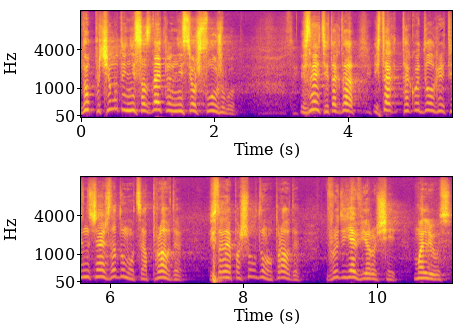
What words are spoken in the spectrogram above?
Ну почему ты несознательно несешь службу? И знаете, и тогда, и так, такой долг, говорит, ты начинаешь задумываться, а правда? И тогда я пошел, думал, правда, вроде я верующий, молюсь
